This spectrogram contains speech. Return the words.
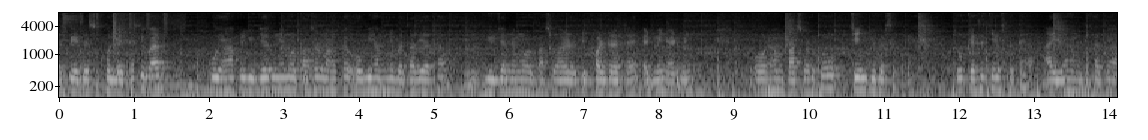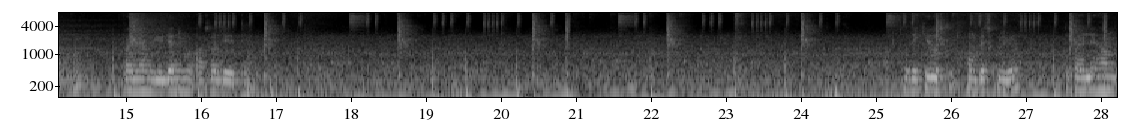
आई एड्रेस खोल लेते हैं। उसके बाद आपको यहाँ पर यूज़र नेम और पासवर्ड माँगता है, वो भी हमने बता दिया था। यूज़र नेम और पासवर्ड डिफ़ॉल्ट रहता है एडमिन एडमिन और हम पासवर्ड को चेंज भी कर सकते हैं। तो कैसे चेंज करते हैं? आइए हम दिखाते हैं आपको। पहले हम यूज़र नेम और पासवर्ड दे देते हैं। तो देखिए दोस्तों होम पेज खुल गया। तो पहले हम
